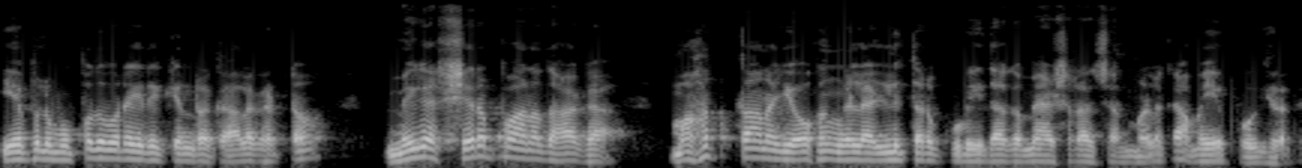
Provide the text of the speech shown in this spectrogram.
ஏப்ரல் முப்பது வரை இருக்கின்ற காலகட்டம் மிக சிறப்பானதாக மகத்தான யோகங்கள் அள்ளித்தரக்கூடியதாக மேஷராசி அன்பர்களுக்கு அமையப் போகிறது.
